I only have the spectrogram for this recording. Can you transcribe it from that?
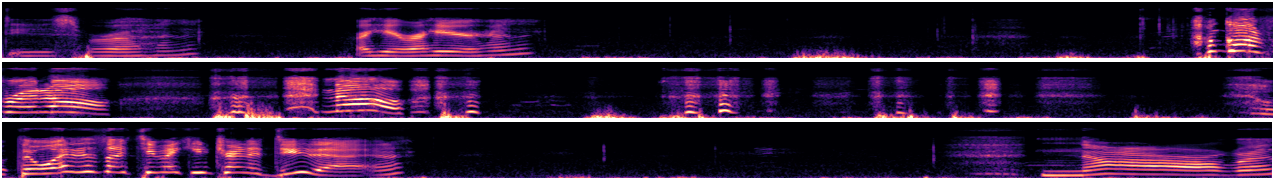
Do this for a uh, right here, right here. I'm going for it all. no. then why does my teammate keep trying to do that? Huh? No, bro.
